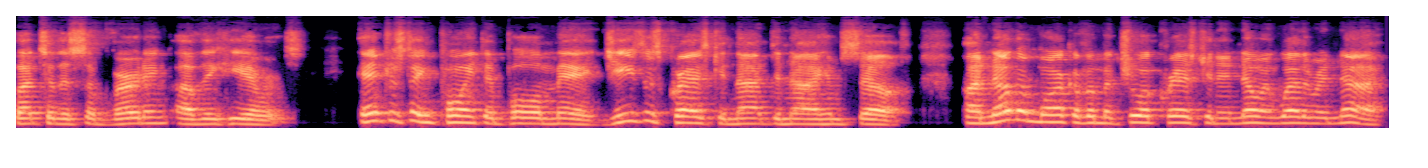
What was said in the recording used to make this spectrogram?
but to the subverting of the hearers. Interesting point that Paul made. Jesus Christ cannot deny himself. Another mark of a mature Christian in knowing whether or not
